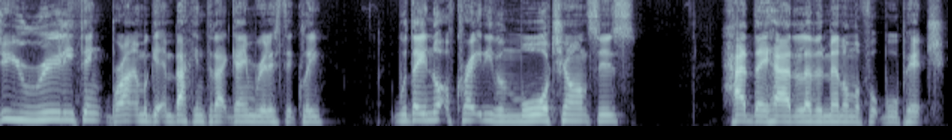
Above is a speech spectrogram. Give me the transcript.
do you really think Brighton were getting back into that game realistically? Would they not have created even more chances had they had 11 men on the football pitch?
